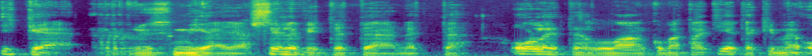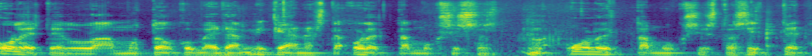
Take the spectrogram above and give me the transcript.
ikäryhmiä ja selvitetään, että oletellaanko me, tai tietenkin me oletellaan, mutta onko meidän mikään näistä olettamuksista, olettamuksista sitten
